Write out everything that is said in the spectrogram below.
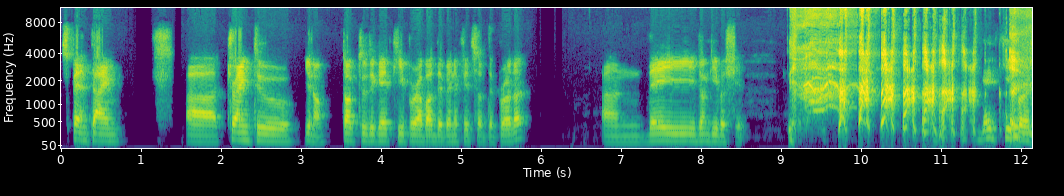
spend time uh, trying to you know talk to the gatekeeper about the benefits of the product, and they don't give a shit. Gatekeepers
